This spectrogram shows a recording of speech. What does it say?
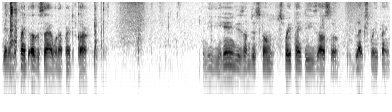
Then I'm gonna paint the other side when I paint the car. And these hinges, I'm just gonna spray paint these also with black spray paint.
